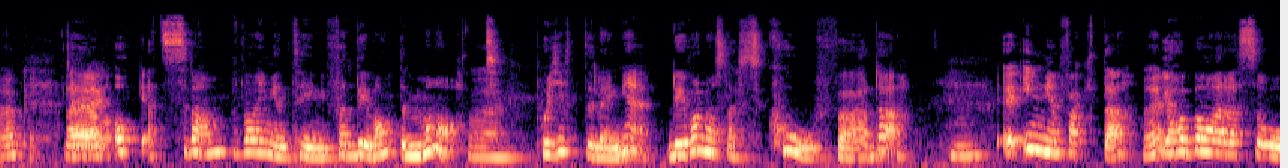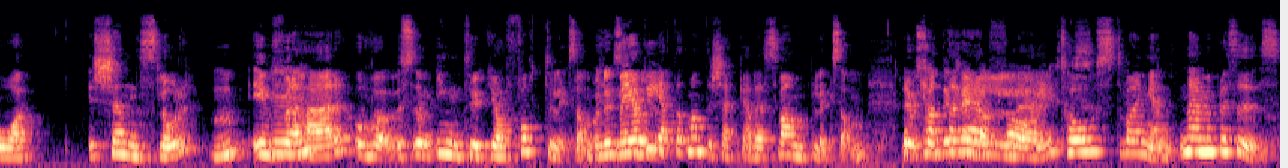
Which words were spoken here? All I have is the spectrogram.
Nej, okej. Nej. Ehm, och att svamp var ingenting, för det var inte mat Nej. på jättelänge. Det var någon slags koföda. Mm. Eh, Ingen fakta. Nej. Jag har bara så känslor Mm. inför Mm. det här och vad, som intryck jag har fått liksom. Men jag vet att man inte käkade svamp liksom. Också att det kan vara farligt. toast var ingen. Nej men precis.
